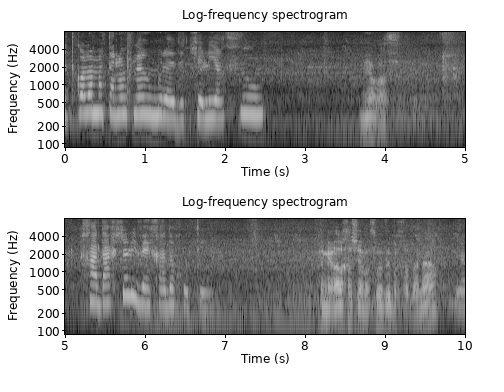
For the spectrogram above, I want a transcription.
את כל המטלות ליום הולדת שלי הרסו. מי הרס? אחד אח שלי ואחד אחותי. ונראה לך שהם עשו את זה בכוונה? לא,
